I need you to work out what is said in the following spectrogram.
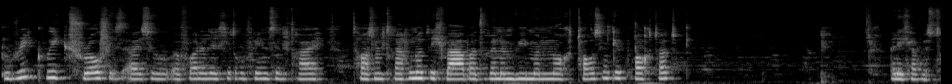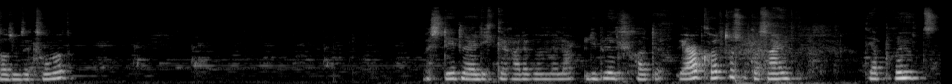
Liquid Trophies, also erforderliche Trophäen sind 3300. Ich war aber drinnen, wie man noch 1000 gebraucht hat. Weil ich habe jetzt 1600. Was steht denn eigentlich gerade bei meiner Lieblingskarte? Ja, könnte sogar sein. Der Prinz.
